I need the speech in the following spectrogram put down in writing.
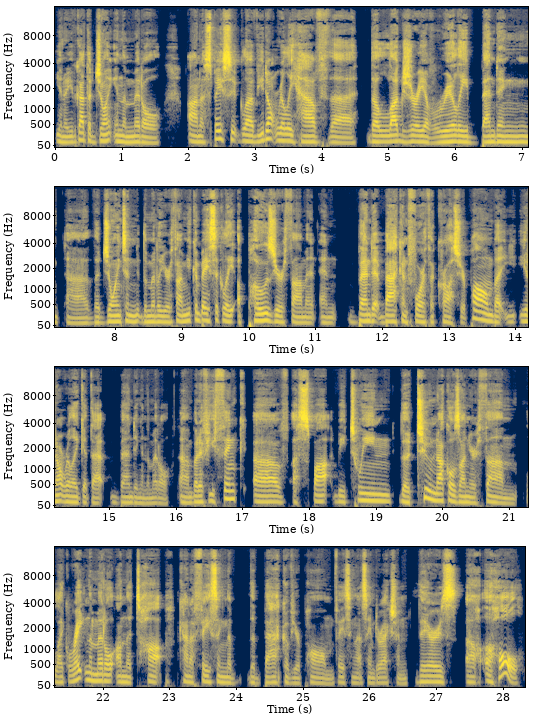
you know you've got the joint in the middle on a spacesuit glove, you don't really have the the luxury of really bending uh, the joint in the middle of your thumb. You can basically oppose your thumb and, and bend it back and forth across your palm, but you, you don't really get that bending in the middle. Um, but if you think of a spot between the two knuckles on your thumb, like right in the middle on the top, kind of facing the the back of your palm, facing that same direction, there's a, a hole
